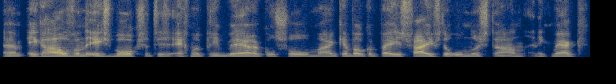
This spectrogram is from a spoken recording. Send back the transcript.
Um, ik hou van de Xbox. Het is echt mijn primaire console. Maar ik heb ook een PS5 eronder staan. En ik merk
